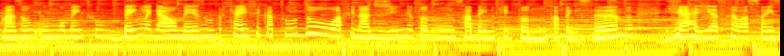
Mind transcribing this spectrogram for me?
mas um, momento bem legal mesmo, porque aí fica tudo afinadinho, todo mundo sabendo o que todo mundo está pensando e aí as relações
